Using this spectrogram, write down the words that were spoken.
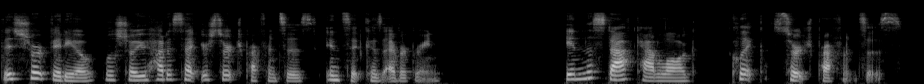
This short video will show you how to set your search preferences in Sitka's Evergreen. In the staff catalog, click Search Preferences.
